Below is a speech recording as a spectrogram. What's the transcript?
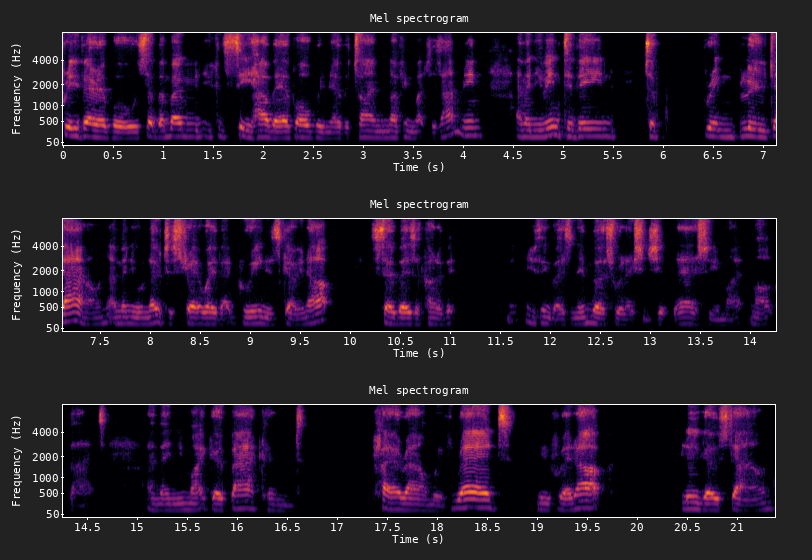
three variables at the moment you can see how they're evolving over time nothing much is happening and then you intervene to bring blue down and then you'll notice straight away that green is going up. So there's a kind of, you think there's an inverse relationship there. So you might mark that. And then you might go back and play around with red, move red up, blue goes down.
